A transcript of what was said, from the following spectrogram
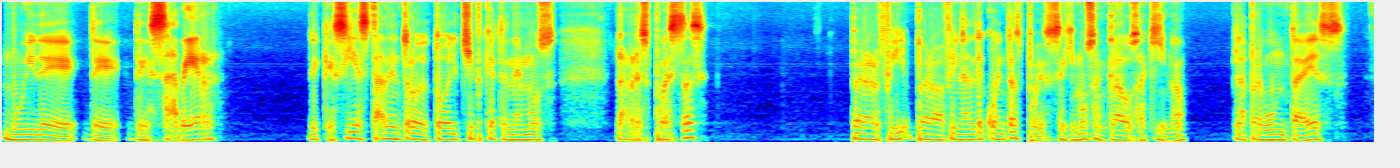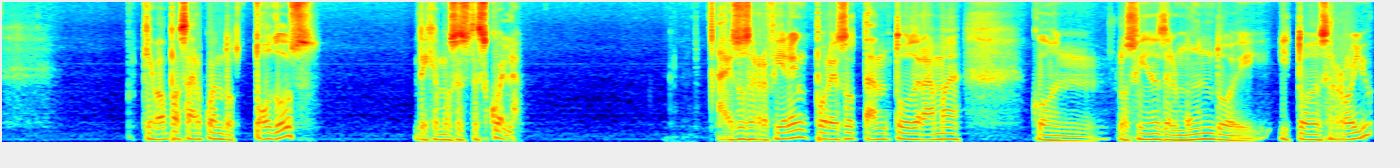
muy de, de, de saber de que sí está dentro de todo el chip que tenemos las respuestas. Pero al pero a final de cuentas, pues seguimos anclados aquí, ¿no? La pregunta es, ¿qué va a pasar cuando todos dejemos esta escuela? A eso se refieren, por eso tanto drama con los fines del mundo y, todo ese rollo.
